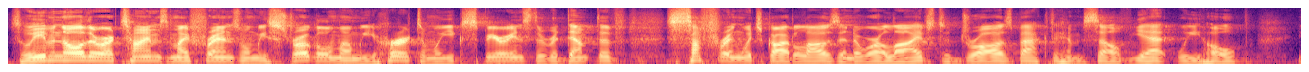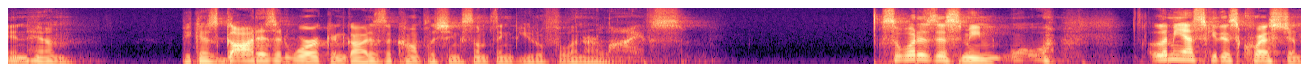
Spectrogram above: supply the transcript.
So, even though there are times, my friends, when we struggle and when we hurt and we experience the redemptive suffering which God allows into our lives to draw us back to Himself, yet we hope in Him. Because God is at work and God is accomplishing something beautiful in our lives. So, what does this mean? Let me ask you this question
